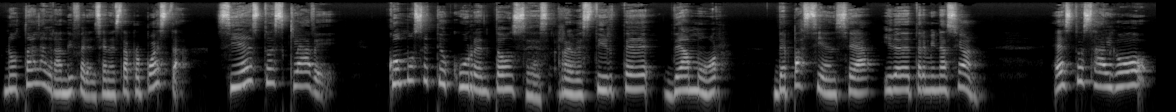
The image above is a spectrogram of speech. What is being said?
Nota la gran diferencia en esta propuesta. Si esto es clave, ¿Cómo se te ocurre entonces revestirte de amor, de paciencia y de determinación? Esto es algo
